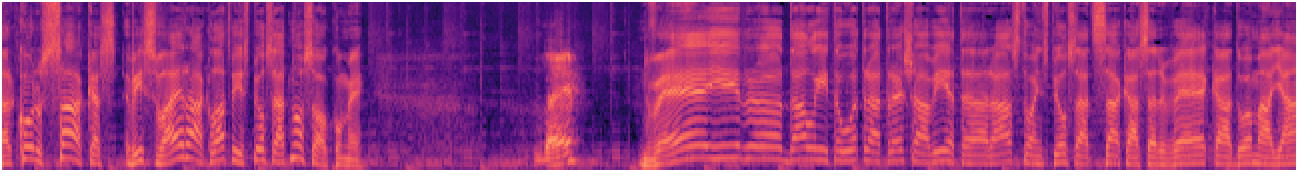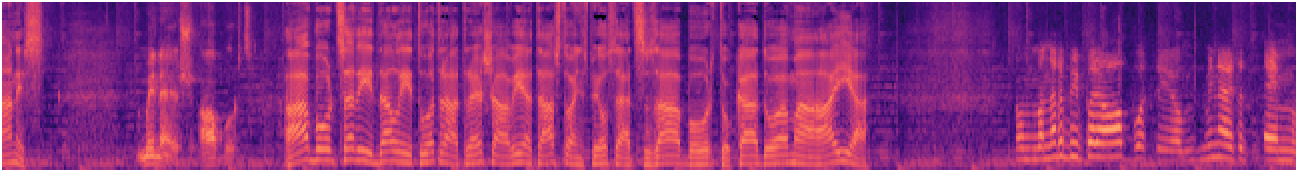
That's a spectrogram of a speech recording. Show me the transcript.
ar kuru sākas visvairāk Latvijas pilsētu nosaukumi. V, V ir uh, dalīta otrā, trešā vieta ar astoņas pilsētas. Sākās ar V, kā domā Jānis. Minējuši aburts. Aburts arī dalīta otrā, trešā vieta, astoņas pilsētas uz aburtu. Kā domā Aija? Man arī bija par abotiem. Minēju, tad M.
